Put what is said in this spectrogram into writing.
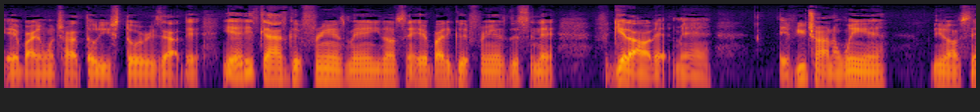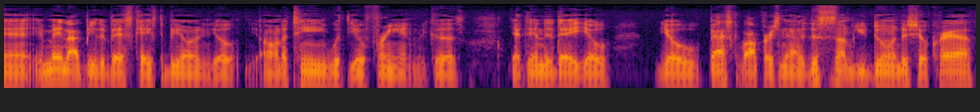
everybody want to try to throw these stories out that, yeah, these guys good friends, man. You know what I'm saying? Everybody good friends, this and that. Forget all that, man. If you trying to win, you know what I'm saying? It may not be the best case to be on your on a team with your friend because at the end of the day, yo, your basketball personality, this is something you doing, this your craft.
